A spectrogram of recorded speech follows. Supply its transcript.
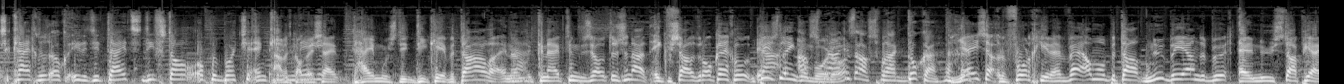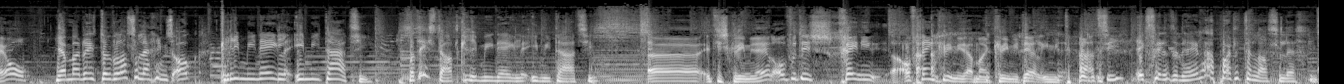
ze krijgen dus ook identiteitsdiefstal op hun bordje. En Ja, maar het kan best criminele- zijn, hij moest die, die keer betalen en dan Ja. knijpt hij hem er zo tussenuit. Ik zou er ook echt een om worden afspraak hoor. is afspraak, dokken. Jij vorige keer hebben wij allemaal betaald, nu ben je aan de beurt en nu stap jij op. Ja, maar is- de lastenlegging is ook criminele imitatie. Wat is dat, criminele imitatie? Eh, het is crimineel of het is geen, of geen crimineel, maar een crimineel imitatie. Ik vind het een hele aparte ten lastenlegging.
